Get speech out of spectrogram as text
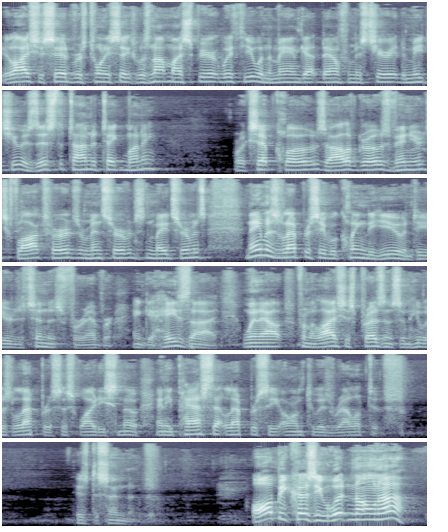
Elisha said, verse 26, Was not my spirit with you when the man got down from his chariot to meet you? Is this the time to take money? Or accept clothes, olive groves, vineyards, flocks, herds, or men servants and maidservants? Naaman's leprosy will cling to you and to your descendants forever. And Gehazi went out from Elisha's presence, and he was leprous as whitey snow. And he passed that leprosy on to his relatives, his descendants. All because he wouldn't own up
